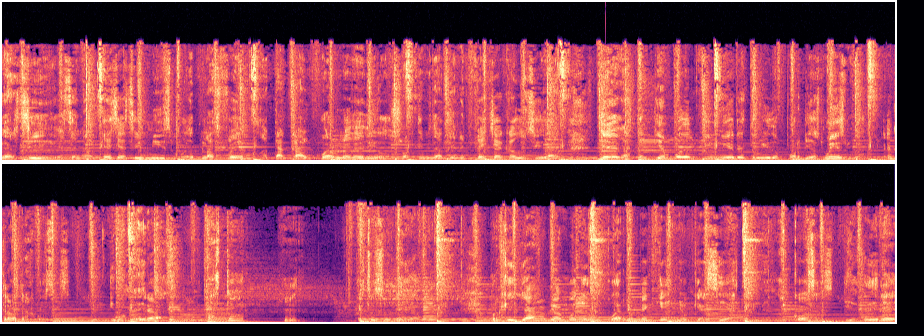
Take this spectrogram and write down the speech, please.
persigue, se enaltece a sí mismo, es blasfemo, ataca al pueblo de Dios, su actividad tiene fecha de caducidad, llega hasta el tiempo del fin y es destruido por Dios mismo, entre otras cosas. Y vos me dirás, pastor, hmm, esto es un déjà porque ya hablamos de un cuerno pequeño que hacía estas mismas cosas. Y yo te diré,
